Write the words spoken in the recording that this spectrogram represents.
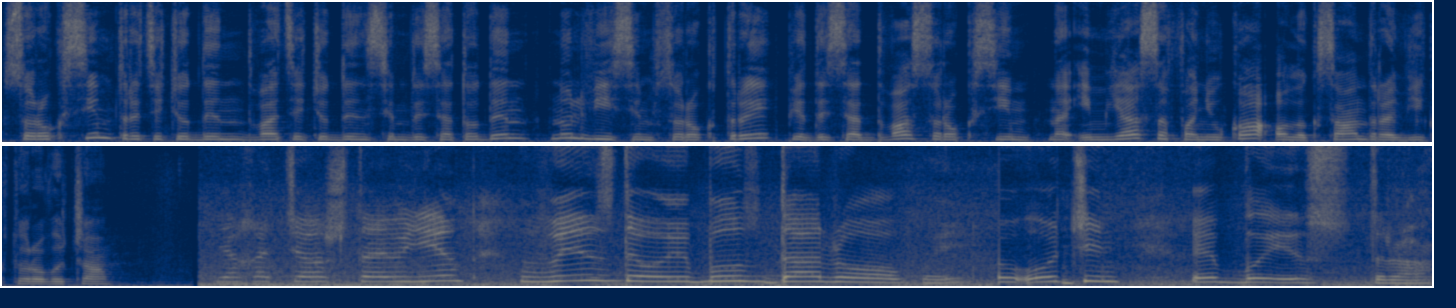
47 31 21 71 08 43 52 47 на ім'я Сафанюка Олександра Вікторовича. Я хотела, чтобы он выздоровел и был здоровый. Очень э, быстро.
